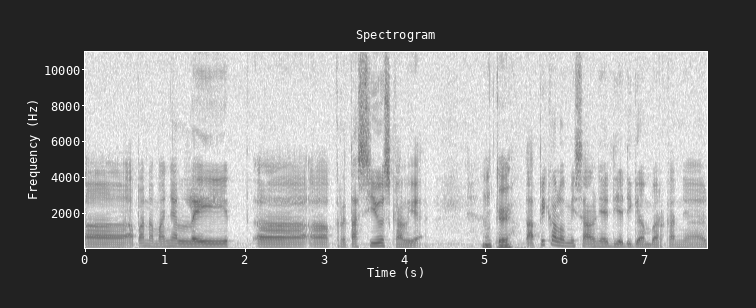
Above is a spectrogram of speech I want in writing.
eh, apa namanya late eh, eh, Cretaceous kali ya. Oke. Tapi kalau misalnya dia digambarkannya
